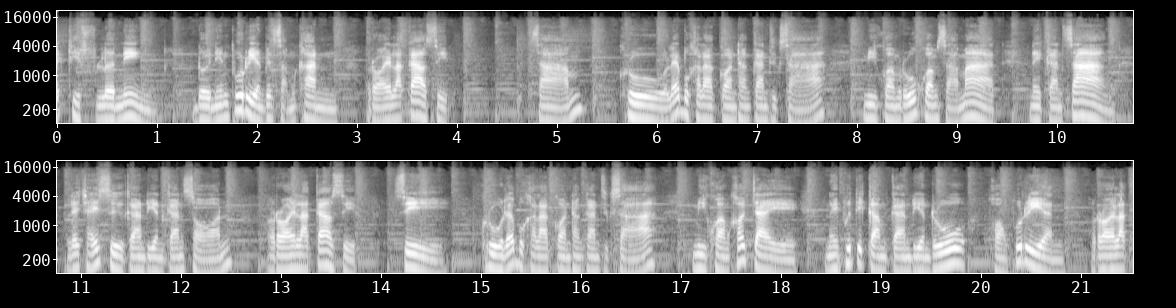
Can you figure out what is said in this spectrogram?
active learning โดยเน้นผู้เรียนเป็นสำคัญร้อยละ 90 3. ครูและบุคลากรทางการศึกษา มีความรู้ความสามารถในการสร้างและใช้สื่อการเรียนการสอนร้อยละ 90 4. ครูและบุคลากรทางการศึกษา มีความเข้าใจในพฤติกรรมการเรียนรู้ของผู้เรียนร้อยละ 90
